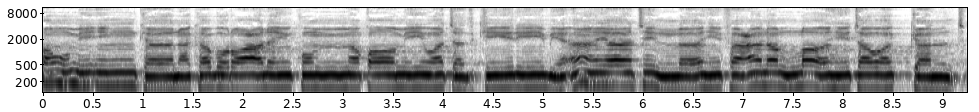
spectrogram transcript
قوم إن كان كبر عليكم مقامي وتذكيري بآيات الله فعلى الله توكلت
